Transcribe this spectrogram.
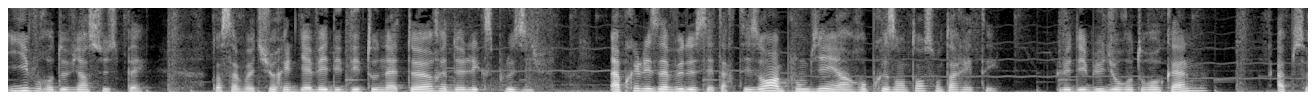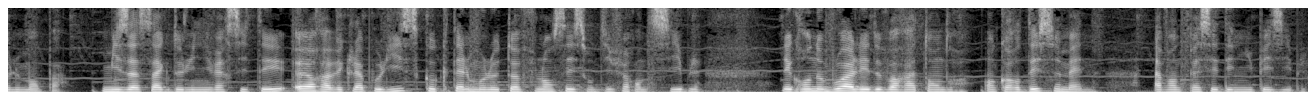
ivre devient suspect. Dans sa voiture, il y avait des détonateurs et de l'explosif. Après les aveux de cet artisan, un plombier et un représentant sont arrêtés. Le début du retour au calme Absolument pas. Mise à sac de l'université, heure avec la police, cocktail Molotov lancé sur différentes cibles, les Grenoblois allaient devoir attendre encore des semaines avant de passer des nuits paisibles.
